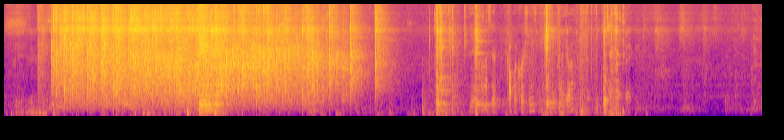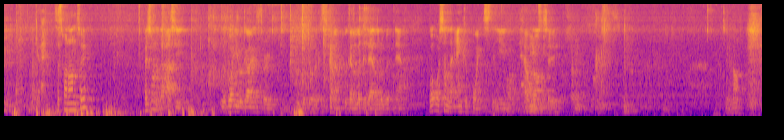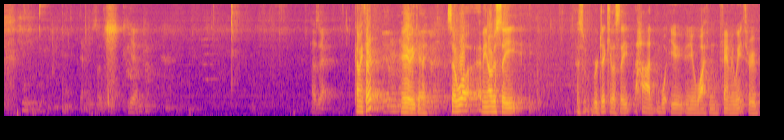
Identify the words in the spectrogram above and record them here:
Yeah, can I ask you a couple of questions before you go? You can take that back. Okay. Is this one on too? I just wanted to ask you, with what you were going through with your daughter, because we're going to look at that a little bit now. What were some of the anchor points that you held on to? Turn it on. That also. Yeah. How's that? Coming through? Mm-hmm. Here we go. So what, I mean, obviously, it's ridiculously hard what you and your wife and family went through.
